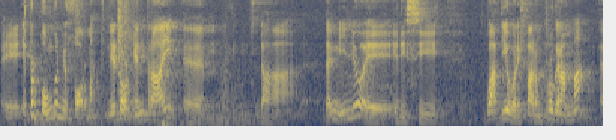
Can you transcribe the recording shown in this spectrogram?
e, e propongo il mio format. Mi ricordo che entrai ehm, da, da, Emilio e, e, dissi, guardi, io vorrei fare un programma eh,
